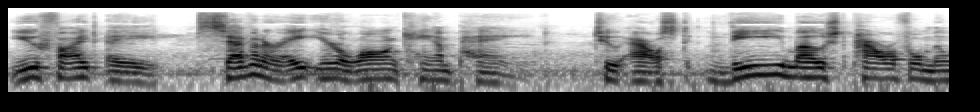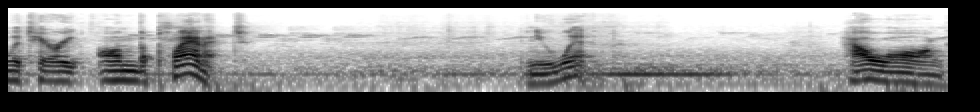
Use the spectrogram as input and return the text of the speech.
you fight a seven or eight year long campaign to oust the most powerful military on the planet. And you win. How long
